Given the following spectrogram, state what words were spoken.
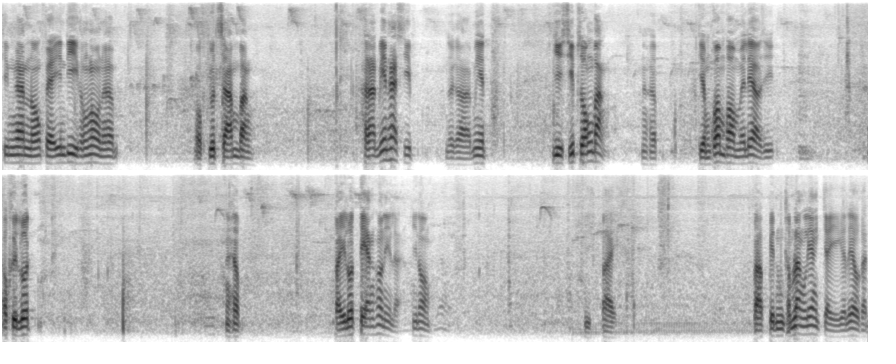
ทีมงานน้องแฟร์อินดี้ของเรานะครับ ออกจุดสามบัง ขนาดเมตรห้าสิบแล้วก็เมตรยี่สิบสองบังนะครับ เตรียมความพร้อมไว้แล้วสิ เอาขึ้นรถ นะครับ ไปรถแตงเขานี่แหละพี่น้องนี่ไปฝากเป็นกำลังแรงใจกันแล้วกัน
